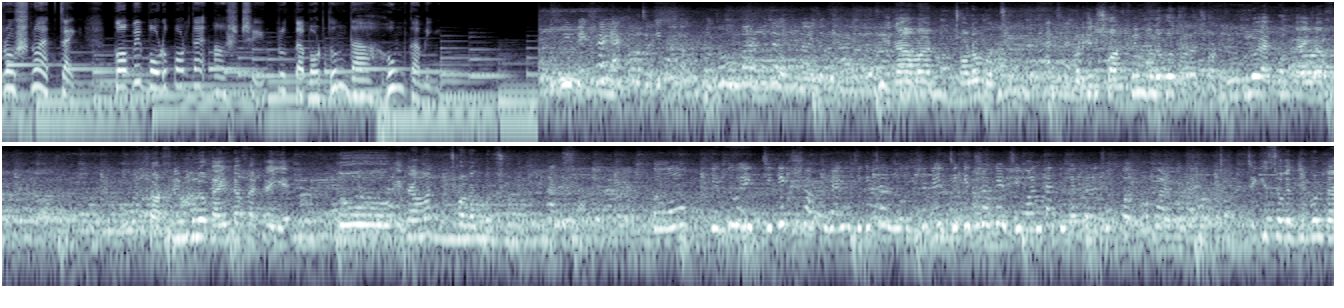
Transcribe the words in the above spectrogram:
প্রশ্ন একটাই কবে বড় পর্দায় আসছে প্রত্যাবর্তন দ্য হোম কামিং এটা আমার ছ নম্বর ছিল আচ্ছা। মানে যদি শর্ট ফিল্মগুলোকেও ধরা শর্ট ফিল্মগুলো এক কাইন্ড অফ শর্ট ফিল্মগুলো কাইন্ড অফ একটা ইয়ে। তো এটা আমার ছ নম্বর ছিল আচ্ছা। তো কিন্তু এই চিকিৎসক তুমি চিকিৎসক হিসেবে চিকিৎসকের জীবনটা তুলে ধরেছো প্রথমবার চিকিৎসকের জীবনটা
